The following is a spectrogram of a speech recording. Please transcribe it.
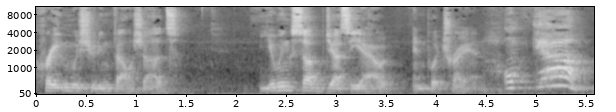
Creighton was shooting foul shots. Ewing subbed Jessie out and put Trey in. Oh yeah,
